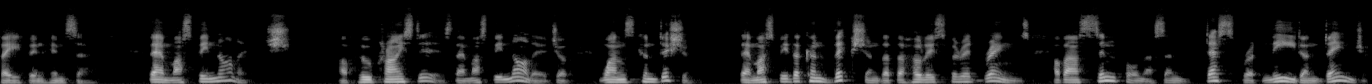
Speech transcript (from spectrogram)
faith in Himself. There must be knowledge of who Christ is. There must be knowledge of one's condition. There must be the conviction that the Holy Spirit brings of our sinfulness and desperate need and danger.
